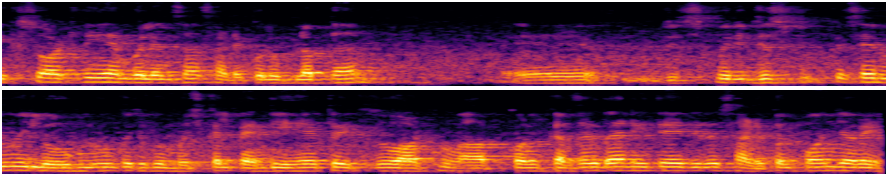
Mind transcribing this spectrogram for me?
108 ਦੀਆਂ ਐਂਬੂਲੈਂਸਾਂ ਸਾਡੇ ਕੋਲ ਉਪਲਬਧ ਹਨ। ਜਿਸ ਮੇਰੀ ਜਿਸ ਕਿਸੇ ਨੂੰ ਵੀ ਲੋਕ ਨੂੰ ਕੋਈ ਕੋਈ ਮੁਸ਼ਕਲ ਪੈਂਦੀ ਹੈ, ਤਾਂ 108 ਨੂੰ ਆਪ ਕਾਲ ਕਰ ਸਕਦਾ, ਨਹੀਂ ਤੇ ਜਦੋਂ ਸਾਡੇ ਕੋਲ ਪਹੁੰਚ ਜਾਵੇ,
